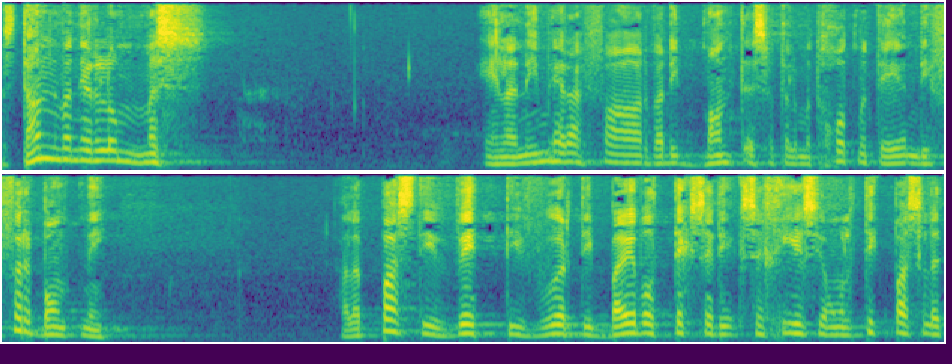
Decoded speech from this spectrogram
As dan wanneer hulle mis en hulle nie meer ervaar wat die band is wat hulle met God moet hê in die verbond nie. Hulle pas die wet, die woord, die Bybeltekste, die eksegesie, om hulle tik pas hulle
